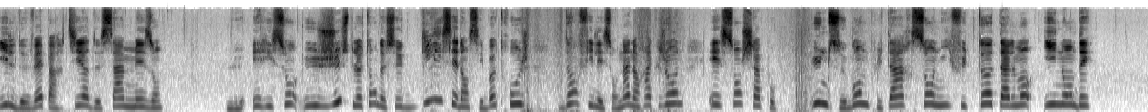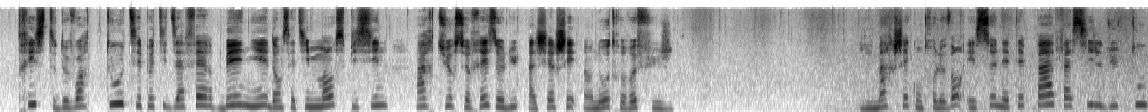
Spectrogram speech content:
Il devait partir de sa maison. Le hérisson eut juste le temps de se glisser dans ses bottes rouges, d'enfiler son anorak jaune et son chapeau. Une seconde plus tard, son nid fut totalement inondé. Triste de voir toutes ses petites affaires baignées dans cette immense piscine, Arthur se résolut à chercher un autre refuge. Il marchait contre le vent et ce n'était pas facile du tout.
